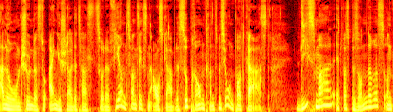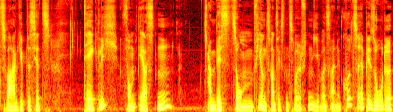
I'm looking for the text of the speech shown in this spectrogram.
Hallo und schön, dass du eingeschaltet hast zu der 24. Ausgabe des Subraum Transmission Podcast. Diesmal etwas Besonderes und zwar gibt es jetzt täglich vom 1. bis zum 24.12. jeweils eine kurze Episode,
